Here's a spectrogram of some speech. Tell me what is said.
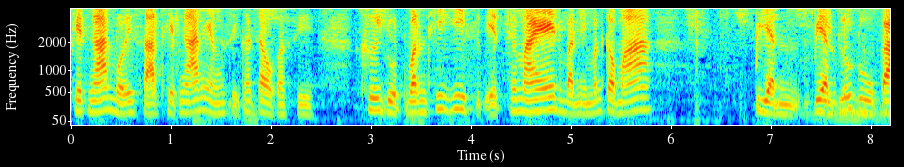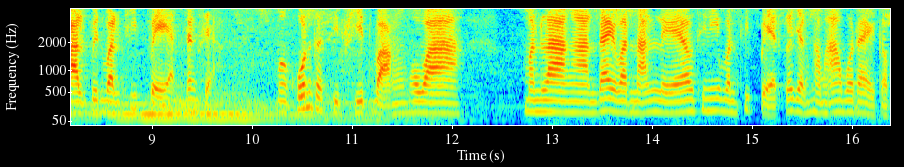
เหตุงานบริษัทเหตุงานอย่างสิเขาเจ้าก็สิคือหยุดวันที่ยี่สิบเอ็ดใช่ไหมบัดนี้มันก็มา เปลี่ยนเปลี่ยนฤดูกาลเป็นวันที่แปดนั่นเสียบางคนก็สิผิดหวัง เพราะว่ามันลางานได้วันนั้นแล้ว ที่นี่วันที่แปดก็ยังทำงานว่าได้กับ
